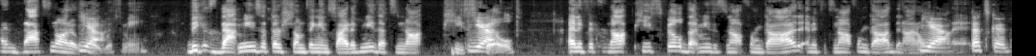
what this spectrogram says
And that's not okay yeah. with me because that means that there's something inside of me that's not peace filled. Yeah. And if it's not peace filled, that means it's not from God. And if it's not from God, then I don't yeah, want it. That's good.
